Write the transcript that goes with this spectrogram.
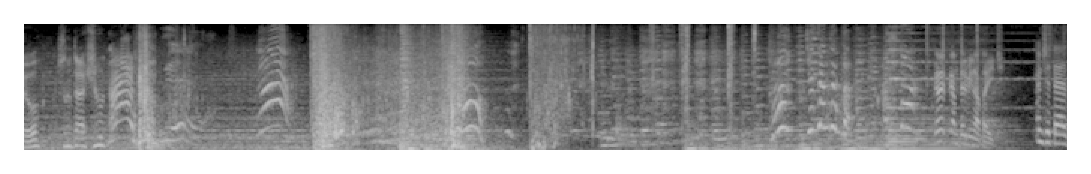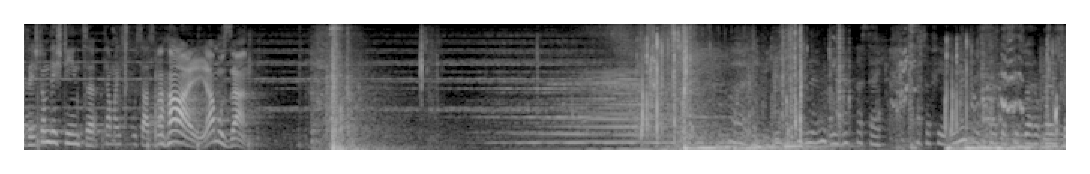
Eu sunt ajut. Ah! Oh! Ah, Ce se întâmplă? Ajutor! Cred că am terminat aici. Încetează, ești om de știință. Ți-am mai spus asta. Hai, amuzant. Bine, bine, asta e. O să fie bine, trebuie să găsiți doar o cale să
